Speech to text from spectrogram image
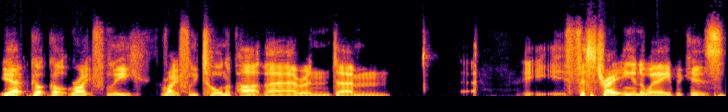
yeah, got got rightfully rightfully torn apart there, and um, frustrating in a way because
